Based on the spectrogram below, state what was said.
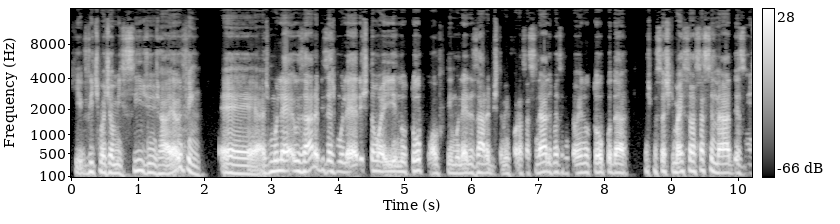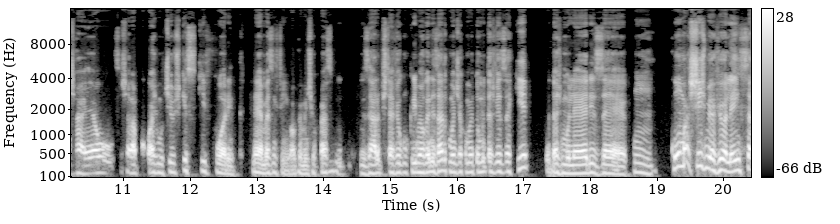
que vítima de homicídio em Israel, enfim, é, as mulheres, os árabes e as mulheres estão aí no topo, óbvio que tem mulheres árabes também foram assassinadas, mas estão aí no topo da, das pessoas que mais são assassinadas em Israel, seja lá por quais motivos que, que forem. Né? Mas, enfim, obviamente o caso dos árabes tem a ver com crime organizado, como a gente já comentou muitas vezes aqui, das mulheres é, com, com machismo e a violência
